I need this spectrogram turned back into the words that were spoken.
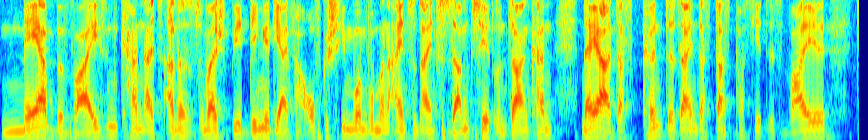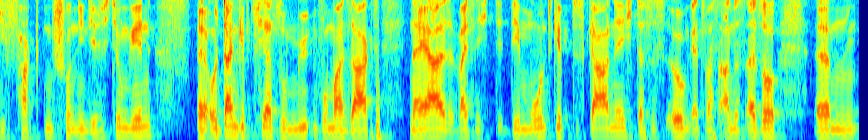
mehr beweisen kann als andere. Zum Beispiel Dinge, die einfach aufgeschrieben wurden, wo man eins und eins zusammenzählt und sagen kann, naja, das könnte sein, dass das passiert ist, weil die Fakten schon in die Richtung gehen. Äh, und dann gibt es ja so Mythen, wo man sagt, naja, weiß nicht, den Mond gibt es gar nicht, das ist irgendetwas anderes. Also ähm,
